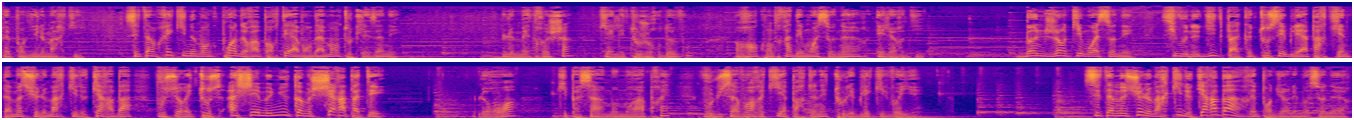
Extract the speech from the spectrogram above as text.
répondit le marquis, c'est un pré qui ne manque point de rapporter abondamment toutes les années. Le maître chat, qui allait toujours devant, rencontra des moissonneurs et leur dit Bonnes gens qui moissonnez, si vous ne dites pas que tous ces blés appartiennent à monsieur le marquis de Carabas, vous serez tous hachés menus comme chair à pâté. Le roi, qui passa un moment après, voulut savoir à qui appartenaient tous les blés qu'il voyait. C'est à monsieur le marquis de Carabas, répondirent les moissonneurs,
